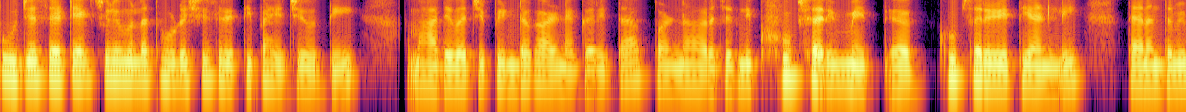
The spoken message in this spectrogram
पूजेसाठी ॲक्च्युली मला थोडीशीच रेती पाहिजे होती. महादेवाची पिंड काढण्याकरिता पण रजतनी खूप सारी मेथ खूप सारी रेती आणली. त्यानंतर मी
